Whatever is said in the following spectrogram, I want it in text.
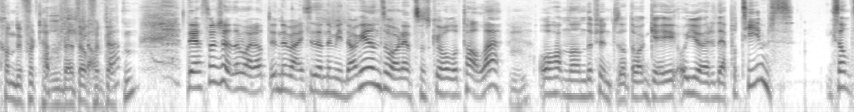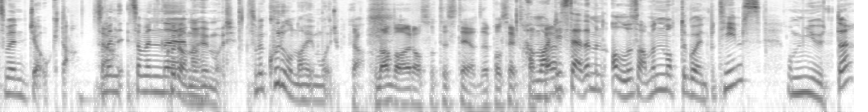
Kan du fortelle det til offentligheten? Det som skjedde var at Underveis i denne middagen så var det en som skulle holde tale, Mm. og han hadde funnet ut at det var gøy å gjøre det på Teams. Ikke sant? Som en joke, da. Som Ja. en, som en, eh, Koronahumor. Som en koronahumor. Ja, men han var altså til stede på selskapet. Han var til stede, men alle sammen måtte gå inn på Teams og mute.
